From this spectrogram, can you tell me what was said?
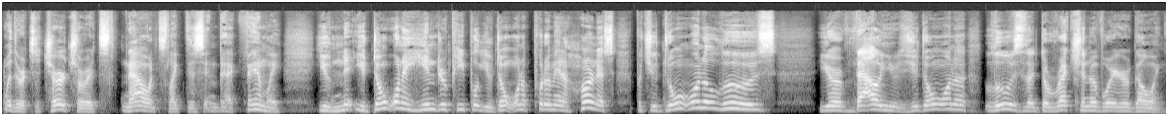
whether it's a church or it's now it's like this impact family you you don't want to hinder people you don't want to put them in a harness but you don't want to lose your values. You don't want to lose the direction of where you're going.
